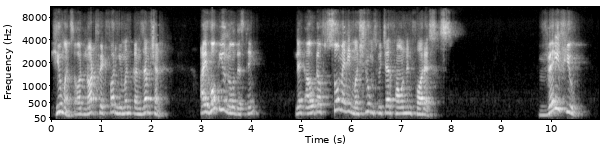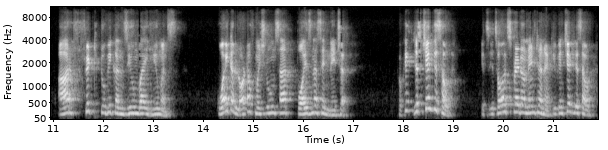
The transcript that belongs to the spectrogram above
humans or not fit for human consumption i hope you know this thing that out of so many mushrooms which are found in forests, very few are fit to be consumed by humans. Quite a lot of mushrooms are poisonous in nature. Okay, just check this out. It's, it's all spread on internet. You can check this out.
